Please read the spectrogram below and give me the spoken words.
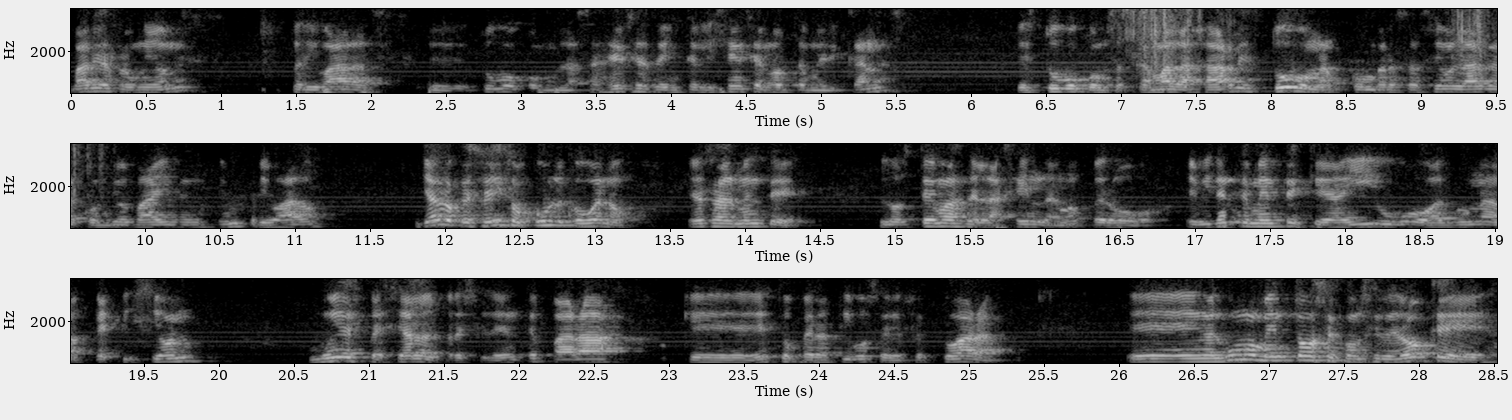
varias reuniones privadas, eh, tuvo con las agencias de inteligencia norteamericanas, estuvo con Kamala Harris, tuvo una conversación larga con Joe Biden en privado. Ya lo que se hizo público, bueno, es realmente los temas de la agenda, ¿no? Pero evidentemente que ahí hubo alguna petición muy especial al presidente para que este operativo se efectuara. Eh, en algún momento se consideró que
